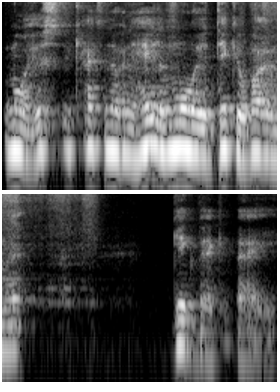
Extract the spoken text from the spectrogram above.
mooi is, je krijgt er nog een hele mooie, dikke, warme gigback bij.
